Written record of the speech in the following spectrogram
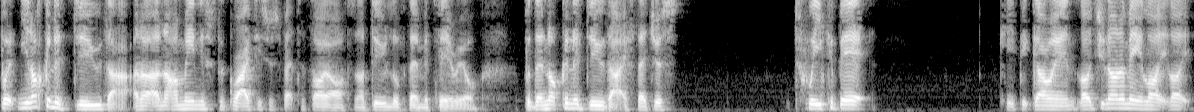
But you're not going to do that, and I, and I mean this with the greatest respect to Thy Art, and I do love their material, but they're not going to do that if they just tweak a bit, keep it going. Like, do you know what I mean? Like, like,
